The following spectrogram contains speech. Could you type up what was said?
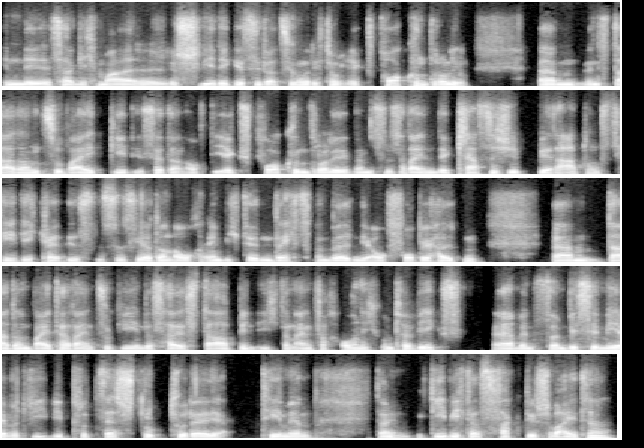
in eine, sage ich mal, schwierige Situation Richtung Exportkontrolle. Ähm, wenn es da dann zu weit geht, ist ja dann auch die Exportkontrolle, wenn es das rein eine klassische Beratungstätigkeit ist, ist es ja dann auch eigentlich den Rechtsanwälten ja auch vorbehalten, ähm, da dann weiter reinzugehen. Das heißt, da bin ich dann einfach auch nicht unterwegs. Äh, wenn es dann ein bisschen mehr wird, wie, wie prozessstrukturelle Themen, dann gebe ich das faktisch weiter.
